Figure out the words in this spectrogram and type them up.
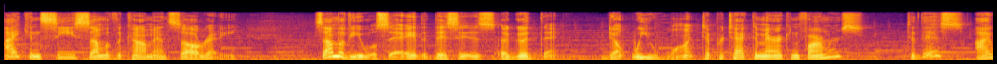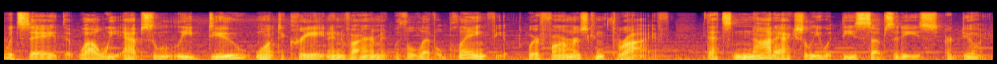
I can see some of the comments already. Some of you will say that this is a good thing. Don't we want to protect American farmers? To this, I would say that while we absolutely do want to create an environment with a level playing field where farmers can thrive, that's not actually what these subsidies are doing.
